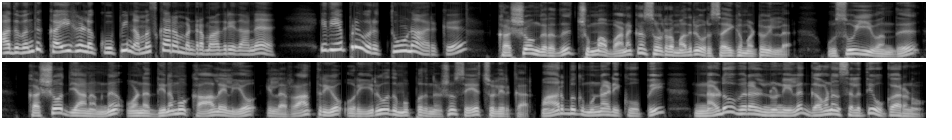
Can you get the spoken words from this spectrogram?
அது வந்து கைகளை கூப்பி நமஸ்காரம் பண்ற மாதிரி தானே? இது எப்படி ஒரு தூணா இருக்கு? கஷோங்கிறது சும்மா வணக்கம் சொல்ற மாதிரி ஒரு சைகை மட்டும் இல்ல. உசூயி வந்து கஷோ தியானம்னு உன்னை தினமும் காலையிலயோ இல்ல ராத்திரியோ ஒரு இருபது முப்பது நிமிஷம் செய்ய சொல்லியிருக்கார். மார்புக்கு முன்னாடி கூப்பி நடு விரல் நுனியில கவனம் செலுத்தி உட்காரணும்.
